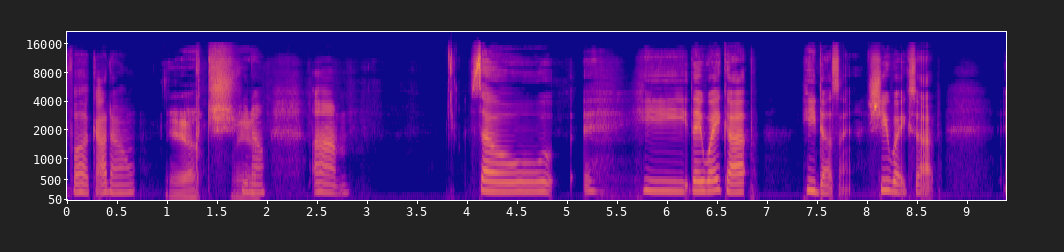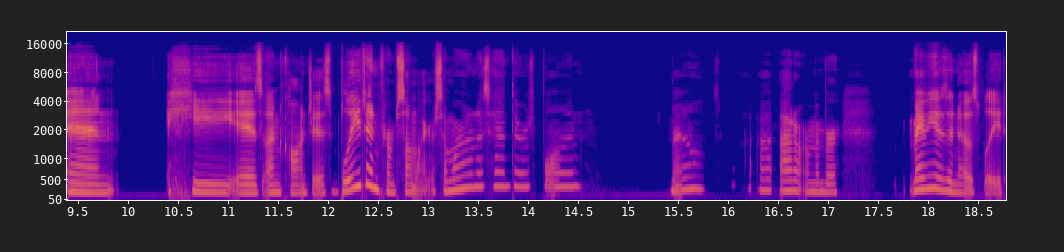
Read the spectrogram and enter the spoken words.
fuck, I don't." yeah you Yeah. know um so he they wake up he doesn't she wakes up and he is unconscious bleeding from somewhere somewhere on his head there was blood mouth I, I don't remember maybe it was a nosebleed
